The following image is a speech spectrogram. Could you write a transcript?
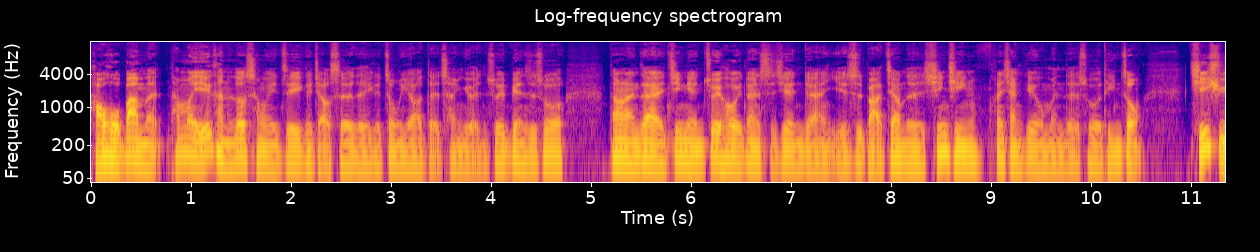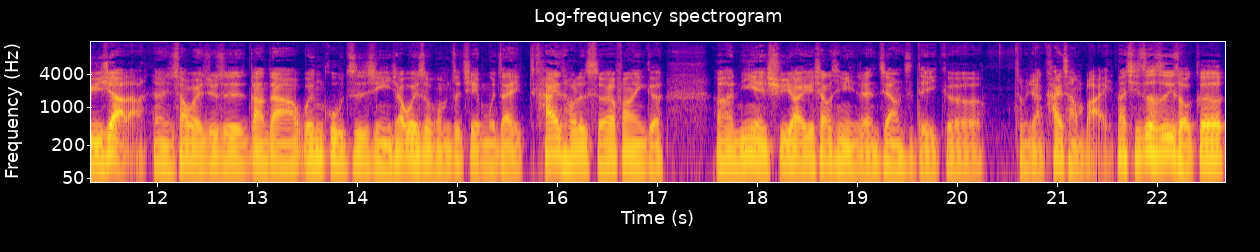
好伙伴们，他们也可能都成为这个角色的一个重要的成员，所以便是说，当然在今年最后一段时间，当然也是把这样的心情分享给我们的所有听众，期许一下啦。那你稍微就是让大家温故知新一下，为什么我们这节目在开头的时候要放一个，呃，你也需要一个相信你的人这样子的一个怎么讲开场白？那其实这是一首歌，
